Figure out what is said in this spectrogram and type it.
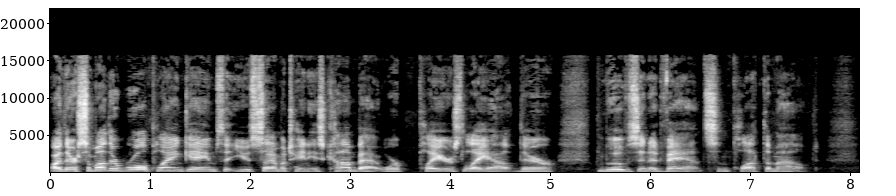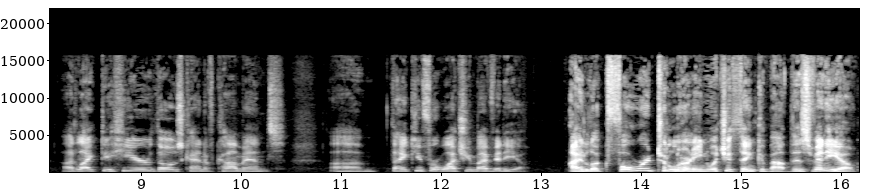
Are there some other role-playing games that use simultaneous combat where players lay out their moves in advance and plot them out? I'd like to hear those kind of comments um, thank you for watching my video. I look forward to learning what you think about this video.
